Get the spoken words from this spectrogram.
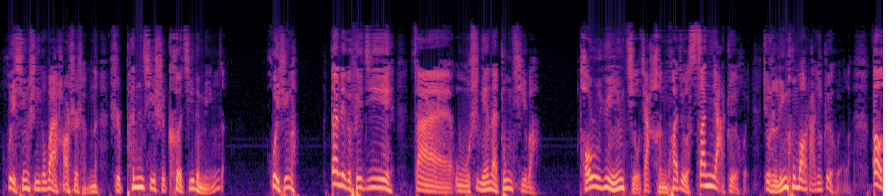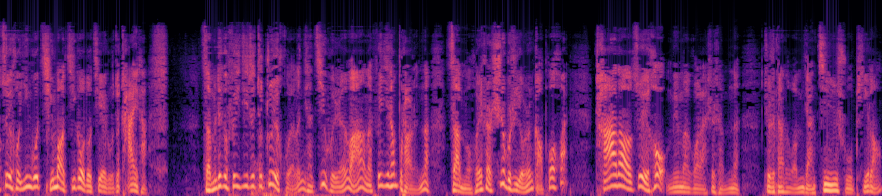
彗星是一个外号，是什么呢？是喷气式客机的名字，彗星啊。但这个飞机在五十年代中期吧。投入运营九架，很快就有三架坠毁，就是凌空爆炸就坠毁了。到最后，英国情报机构都介入，就查一查，怎么这个飞机这就坠毁了？你想机毁人亡，那飞机上不少人呢，怎么回事？是不是有人搞破坏？查到最后明白过来是什么呢？就是刚才我们讲金属疲劳，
